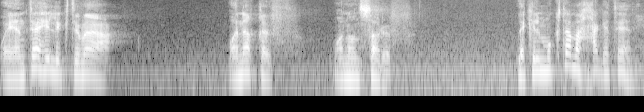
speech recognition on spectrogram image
وينتهي الاجتماع ونقف وننصرف. لكن المجتمع حاجة تاني.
